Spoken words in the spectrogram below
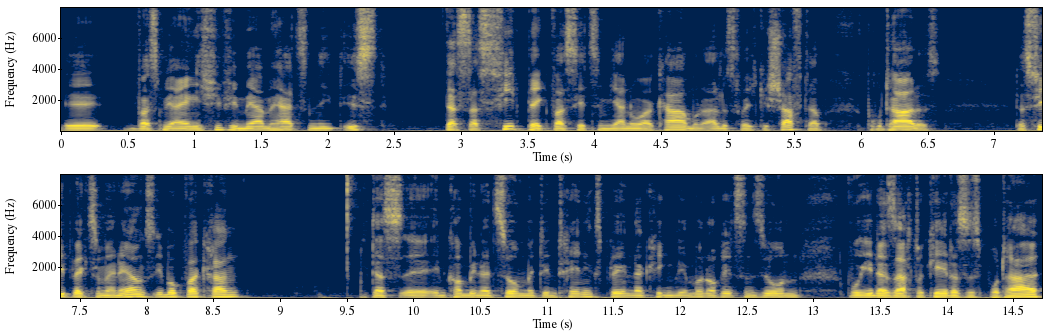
äh, was mir eigentlich viel, viel mehr am Herzen liegt, ist, dass das Feedback, was jetzt im Januar kam und alles, was ich geschafft habe, brutal ist. Das Feedback zum Ernährungs-E-Book war krank. Das äh, in Kombination mit den Trainingsplänen, da kriegen wir immer noch Rezensionen, wo jeder sagt, okay, das ist brutal.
